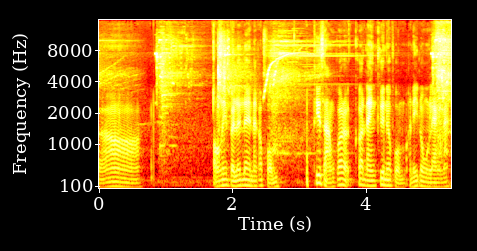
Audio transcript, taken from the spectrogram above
ก็ต้องเล่นไปเรื่อยๆนะครับผม ที่สามก็ก็แรงขึ้นนะผม อันนี้ลงแรงนะ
